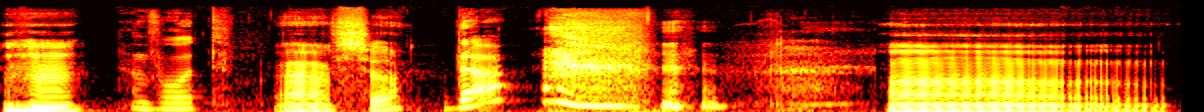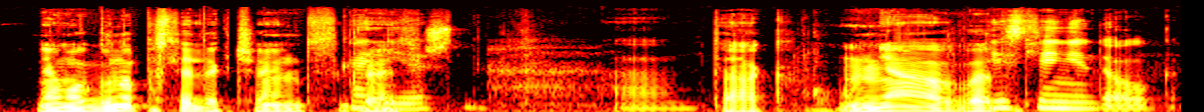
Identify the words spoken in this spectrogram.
угу. вот. А, все да. А, я могу напоследок что-нибудь сыграть? Конечно. А, Так, у меня... В... Если недолго.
